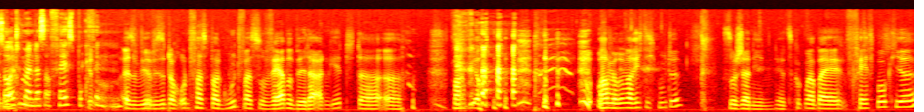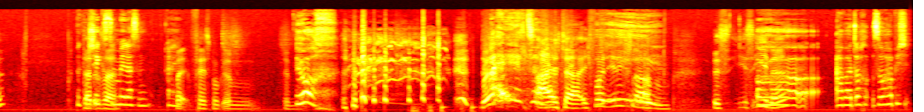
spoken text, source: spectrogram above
sollte machen- man das auf Facebook Genau. finden. Also wir, wir sind auch unfassbar gut, was so Werbebilder angeht. Da äh, machen wir auch machen wir auch immer richtig gute. So, Janine, jetzt guck mal bei Facebook hier. das Schickst du mir das im. Bei Facebook im. im Joch! ne? Alter! Alter, ich wollte eh nicht schlafen. Ist, ist eh, ne? Aber doch, so habe ich,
